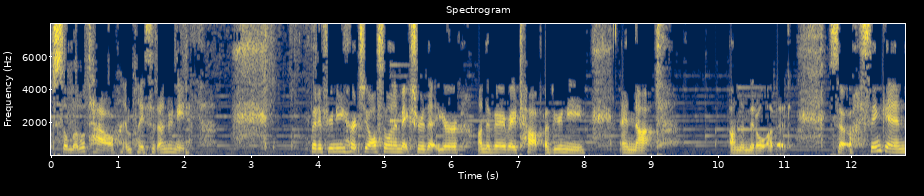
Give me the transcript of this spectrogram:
just a little towel and place it underneath. But if your knee hurts, you also want to make sure that you're on the very, very top of your knee and not on the middle of it. So sink in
